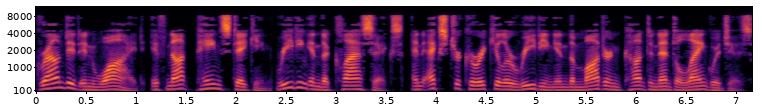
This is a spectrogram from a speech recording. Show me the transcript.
grounded in wide if not painstaking reading in the classics, and extracurricular reading in the modern continental languages.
